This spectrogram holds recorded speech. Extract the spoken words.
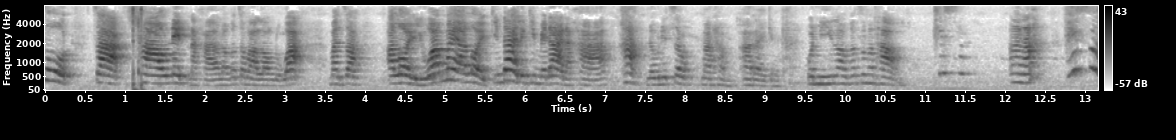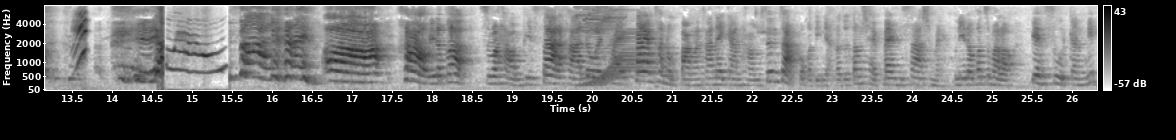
สูตรจากชาวเน็ตนะคะ เราก็จะมาลองดูว่ามันจะอร่อยหรือว่าไม่อร่อยกินได้หรือกินไม่ได้นะคะ ค่ะ แล้ววันนี้จะมาทำอะไรกันคะวันนี้เราก็จะมาทพิซซ่าอะไรนะพิซซ่าอีกทีดิพิซซ่าไงอ๋อข่าวนี้แล้วก็จะมาทำพิซซ่านะคะ โดยใช้แป้งขนมปังนะคะ ในการทำซึ่งจากปกติเนี่ยเราจะต้องใช้แป้งพิซซ่าใช่ไหมวันนี้เราก็จะมาลองเปลี่ยนสูตรกันนิด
